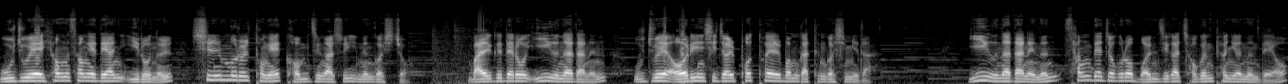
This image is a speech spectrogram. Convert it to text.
우주의 형성에 대한 이론을 실물을 통해 검증할 수 있는 것이죠. 말 그대로 이 은하단은 우주의 어린 시절 포토 앨범 같은 것입니다. 이 은하단에는 상대적으로 먼지가 적은 편이었는데요.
